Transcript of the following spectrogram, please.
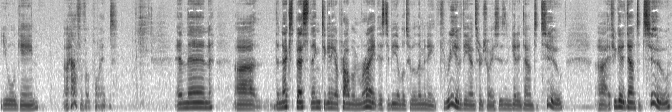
you will gain a half of a point. And then uh, the next best thing to getting a problem right is to be able to eliminate three of the answer choices and get it down to two. Uh, if you get it down to two,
